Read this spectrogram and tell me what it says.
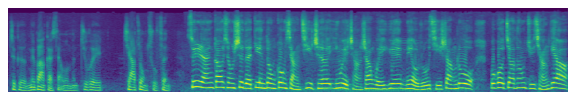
这个没办法改善，我们就会。加重处分。虽然高雄市的电动共享汽车因为厂商违约没有如期上路，不过交通局强调，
